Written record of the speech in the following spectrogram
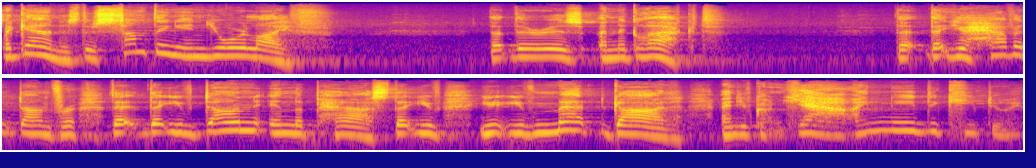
Again, is there something in your life that there is a neglect? that, that you haven't done for that, that you've done in the past that you've you, you've met god and you've gone yeah i need to keep doing that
